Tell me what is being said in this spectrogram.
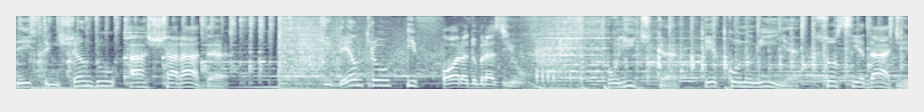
Destrinchando a charada. De dentro e fora do Brasil. Política, economia, sociedade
